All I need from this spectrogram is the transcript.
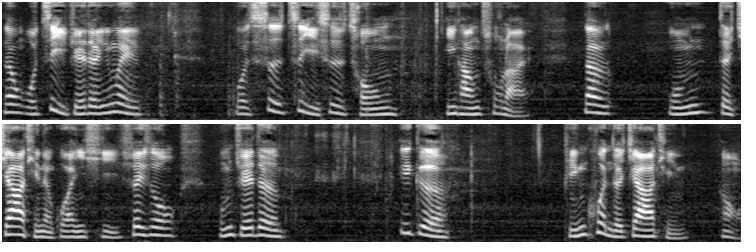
那我自己觉得，因为我是自己是从银行出来，那我们的家庭的关系，所以说我们觉得一个贫困的家庭哦，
